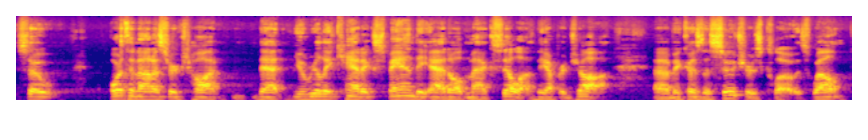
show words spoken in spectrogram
so orthodontists are taught that you really can't expand the adult maxilla, the upper jaw, uh, because the sutures close. Well,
